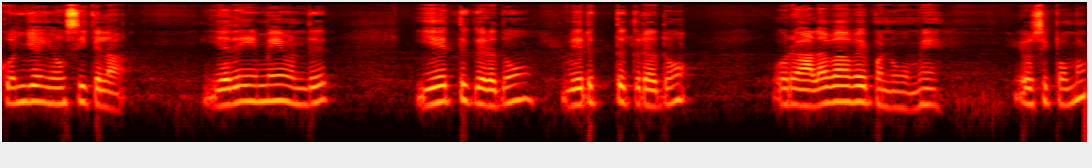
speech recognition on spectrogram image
கொஞ்சம் யோசிக்கலாம். எதையுமே வந்து ஏற்றுக்கிறதும் வெறுத்துக்கிறதும் ஒரு அளவாகவே பண்ணுவோமே. யோசிப்போமா?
